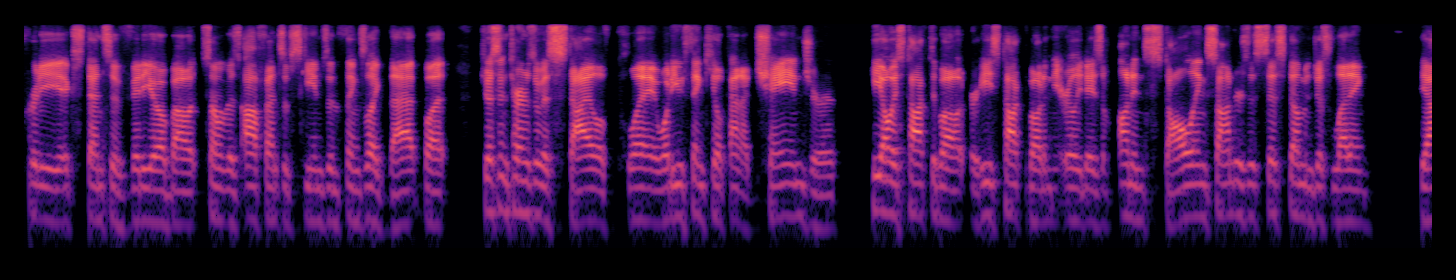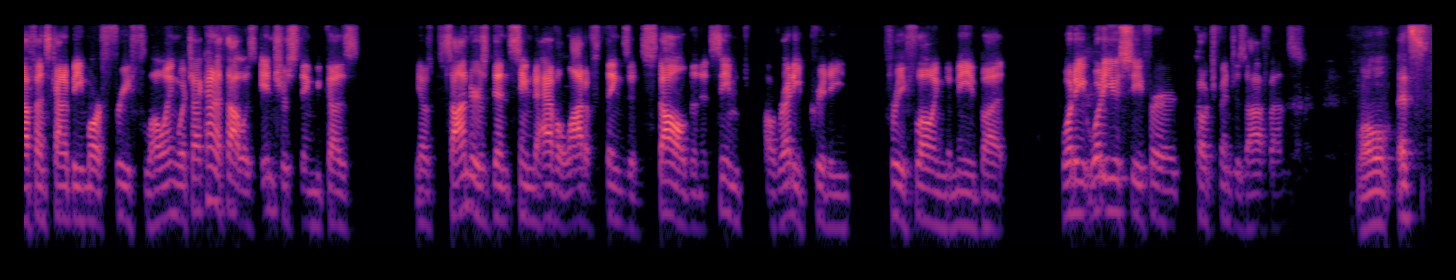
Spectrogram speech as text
pretty extensive video about some of his offensive schemes and things like that, but just in terms of his style of play, what do you think he'll kind of change or he always talked about or he's talked about in the early days of uninstalling Saunders' system and just letting the offense kind of be more free flowing, which I kind of thought was interesting because you know Saunders didn't seem to have a lot of things installed and it seemed already pretty free flowing to me. But what do you what do you see for Coach Finch's offense? Well, that's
